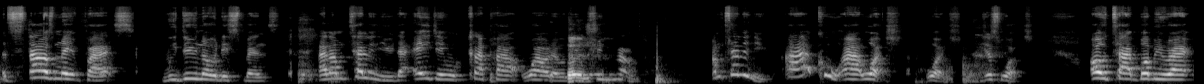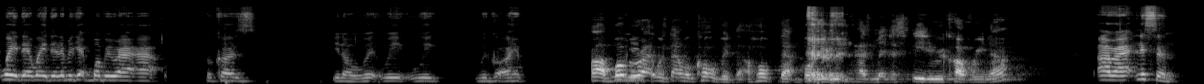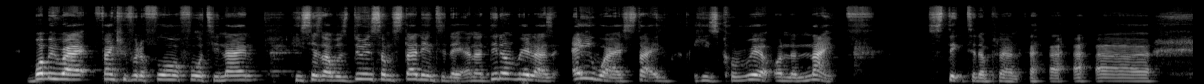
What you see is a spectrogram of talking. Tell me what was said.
Styles make fights. We do know this, Spence, and I'm telling you that AJ will clap out Wilder within three rounds. I'm telling you. All right, cool. All right, watch, watch, just watch. Oh, type Bobby Wright. Wait there, wait there. Let me get Bobby Wright out because you know we we we we got a Ah, Bobby yeah. Wright was down with COVID. I hope that Bobby has made a speedy recovery now. All right, listen. Bobby Wright, thank you for the 449. He says, I was doing some studying today and I didn't realize AY started his career on the 9th. Stick to the plan.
